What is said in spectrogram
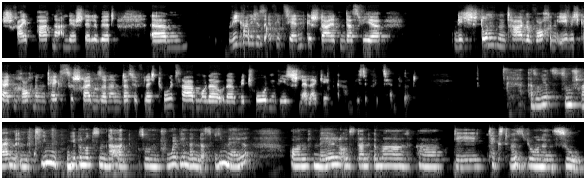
Schreibpartner an der Stelle wird, ähm, wie kann ich es effizient gestalten, dass wir nicht Stunden, Tage, Wochen, Ewigkeiten brauchen, um einen Text zu schreiben, sondern dass wir vielleicht Tools haben oder, oder Methoden, wie es schneller gehen kann, wie es effizient wird? Also jetzt zum Schreiben im Team. Wir benutzen da so ein Tool, wir nennen das E-Mail und mailen uns dann immer äh, die Textversionen zu.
